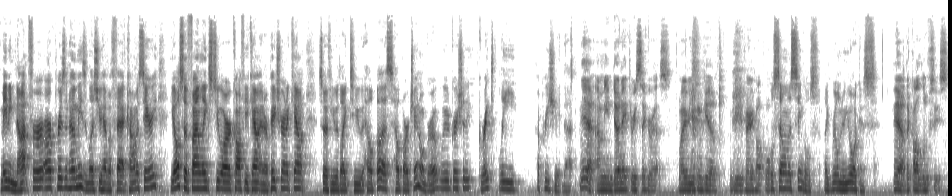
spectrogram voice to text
maybe not for our prison homies unless you have a fat commissary. You also find links to our Ko-fi account and our Patreon account. So if you would like to help us help our channel grow, we would greatly greatly appreciate that. Yeah, I mean, donate three cigarettes. Whatever you can give would be very helpful. We'll sell them as singles, like real New Yorkers. Yeah, they're called loosies.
